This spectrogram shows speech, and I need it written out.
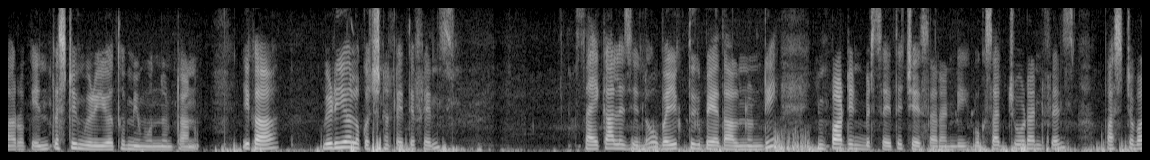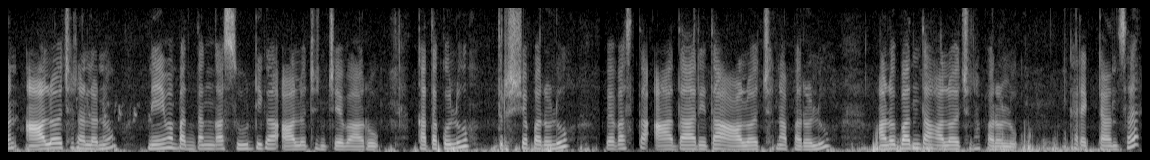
మరొక ఇంట్రెస్టింగ్ వీడియోతో మీ ముందుంటాను. ఇక వీడియోలోకి వచ్చినట్లయితే ఫ్రెండ్స్ సైకాలజీలో ఉపయుక్తి భేదాల నుండి ఇంపార్టెంట్ బిట్స్ అయితే చేశారండి. ఒకసారి చూడండి ఫ్రెండ్స్. ఫస్ట్ వన్ ఆలోచనలను నియమబద్ధంగా సూటిగా ఆలోచించేవారు. కథకులు దృశ్యపరులు వ్యవస్థ ఆధారిత ఆలోచన పరులు అనుబంధ ఆలోచన పరులు. Correct answer?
